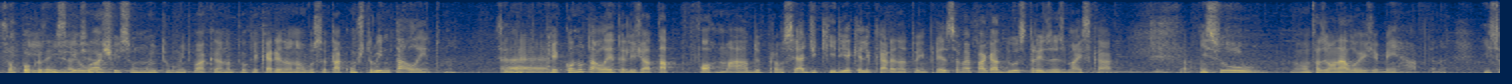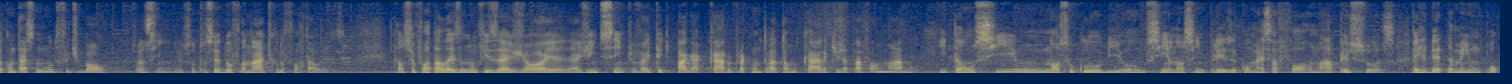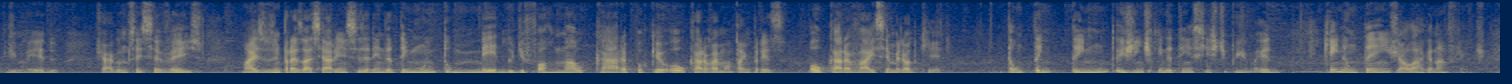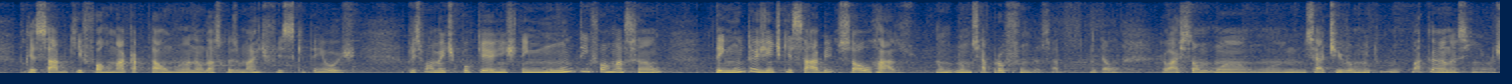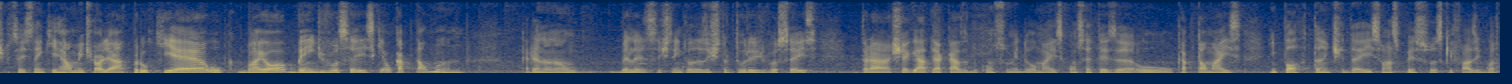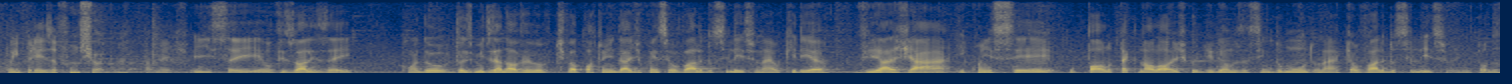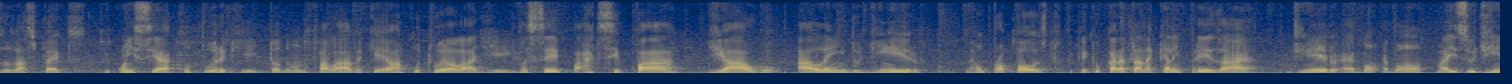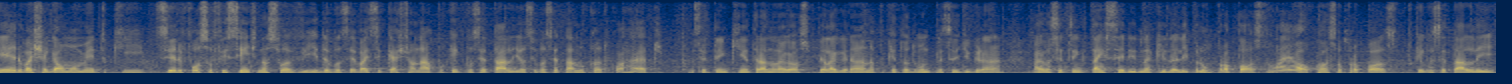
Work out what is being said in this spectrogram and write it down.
são poucas e, iniciativas. E eu acho isso muito, muito bacana, porque querendo ou não, você está construindo talento, né? É. Porque quando o talento ele já está formado, para você adquirir aquele cara na tua empresa, você vai pagar duas, três vezes mais caro. Exatamente. Isso, vamos fazer uma analogia bem rápida, né? Isso acontece no mundo do futebol. Então assim, eu sou torcedor fanático do Fortaleza. Então se o Fortaleza não fizer joia, a gente sempre vai ter que pagar caro para contratar um cara que já está formado. Então se o um nosso clube ou se a nossa empresa começa a formar pessoas, perder também um pouco de medo, Thiago, não sei se você vê isso mas os empresários cearenses ainda têm muito medo de formar o cara, porque ou o cara vai montar a empresa, ou o cara vai ser melhor do que ele. Então tem, tem muita gente que ainda tem esse tipo de medo. Quem não tem, já larga na frente. Porque sabe que formar capital humano é uma das coisas mais difíceis que tem hoje. Principalmente porque a gente tem muita informação, tem muita gente que sabe só o raso, não, não se aprofunda, sabe? Então eu acho isso uma, uma iniciativa muito bacana, assim. Eu acho que vocês têm que realmente olhar para o que é o maior bem de vocês, que é o capital humano. Querendo ou não, beleza, vocês têm todas as estruturas de vocês para chegar até a casa do consumidor, mas com certeza o, o, capital mais importante daí são as pessoas que fazem com que a tua empresa funcione. Né? Exatamente. E isso aí eu visualizei quando 2019 eu tive a oportunidade de conhecer o Vale do Silício, né? Eu queria viajar e conhecer o polo tecnológico, digamos assim, do mundo, né? Que é o Vale do Silício, em todos os aspectos. E conhecer a cultura que todo mundo falava que é uma cultura lá de você participar de algo além do dinheiro, né? Um propósito. Por que, que o cara tá naquela empresa? Ah, dinheiro é bom, é bom, mas o dinheiro vai chegar um momento que, se ele for suficiente na sua vida, você vai se questionar por que, que você está ali ou se você está no canto correto. Você tem que entrar no negócio pela grana, porque todo mundo precisa de grana, mas você tem que estar tá inserido naquilo ali por um propósito maior. Qual é o seu propósito? Por que você está ali?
